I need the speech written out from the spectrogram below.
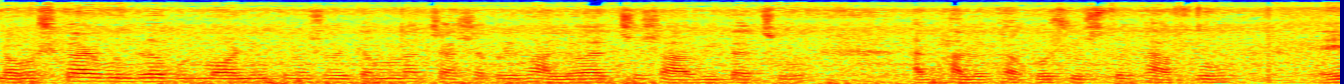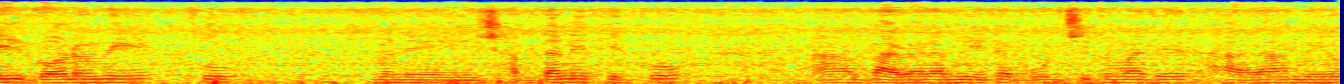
নমস্কার বন্ধুরা গুড মর্নিং তোমরা সবাই কেমন আছো? আশা করি ভালো আছো, স্বাভাবিক আছো। আর ভালো থাকো, সুস্থ থাকো। এই গরমে খুব মানে সাবধানে থেকো। বারবার আমি এটা বলছি তোমাদের, আর আমিও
